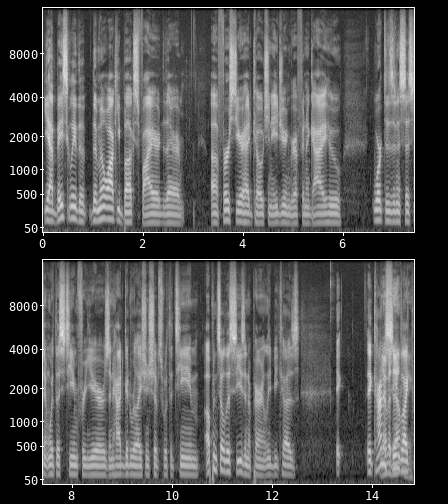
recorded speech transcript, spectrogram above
Yeah, basically, the the Milwaukee Bucks fired their uh, first year head coach and Adrian Griffin, a guy who worked as an assistant with this team for years and had good relationships with the team up until this season, apparently, because it it kind of seemed like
